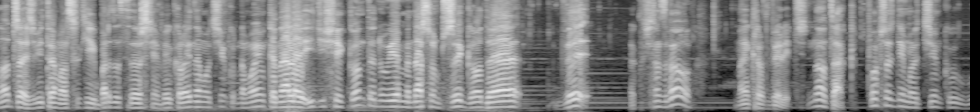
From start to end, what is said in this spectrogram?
No cześć, witam was wszystkich bardzo serdecznie w kolejnym odcinku na moim kanale i dzisiaj kontynuujemy naszą przygodę w... jak to się nazywało? Minecraft Village. No tak, w poprzednim odcinku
